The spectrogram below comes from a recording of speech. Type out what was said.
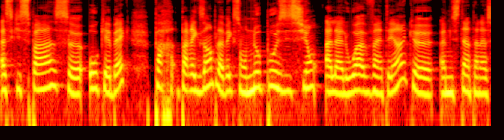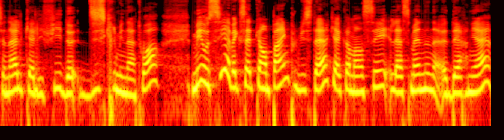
à ce qui se passe euh, au Québec, par, par exemple avec son opposition à la loi 21 que Amnesty International qualifie de discriminatoire, mais aussi avec cette campagne publicitaire qui a commencé la semaine dernière,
